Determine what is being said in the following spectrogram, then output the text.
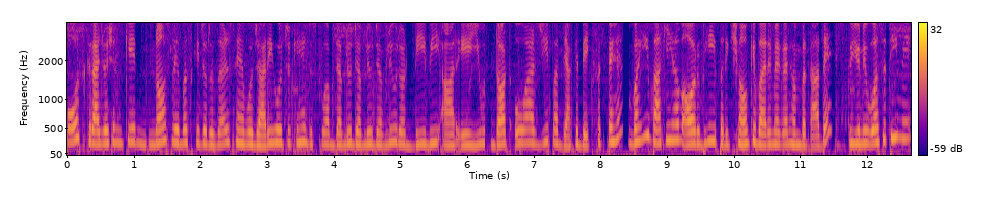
पोस्ट ग्रेजुएशन के नौ सिलेबस के जो रिज़ल्ट हैं, वो जारी हो चुके हैं, जिसको आप www.dbrau.org पर जाके देख सकते हैं। वही बाकी हम और भी परीक्षाओं के बारे में अगर हम बता दें तो यूनिवर्सिटी में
